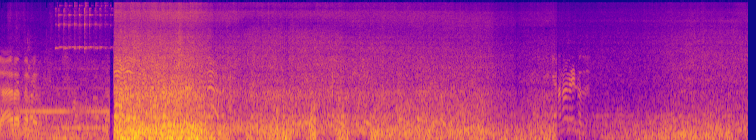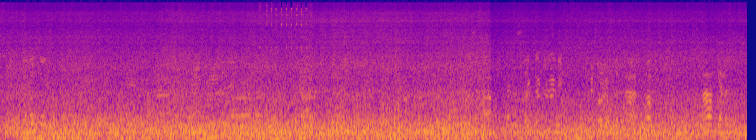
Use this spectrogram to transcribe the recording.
జాగ్రత్త మీరు. Ah, que é?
